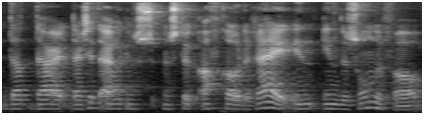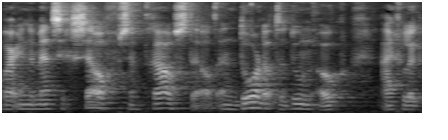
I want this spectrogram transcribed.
dat, daar, daar zit eigenlijk een, een stuk afgoderij in, in de zondeval, waarin de mens zichzelf centraal stelt. En door dat te doen ook eigenlijk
